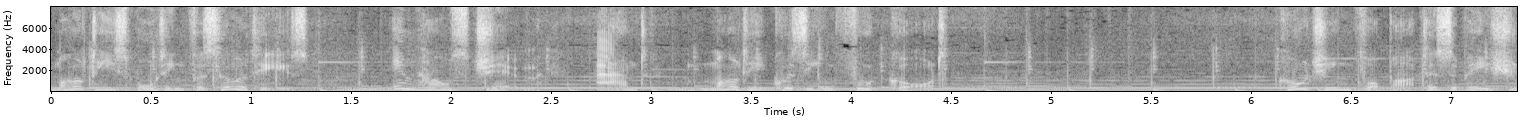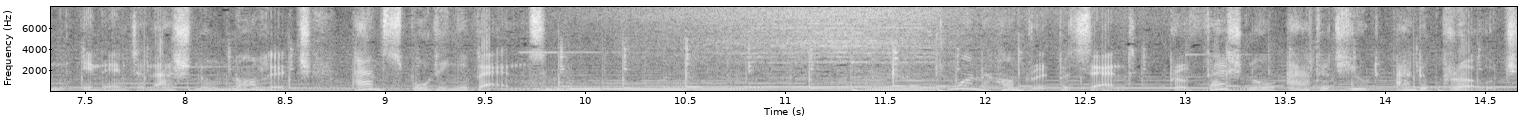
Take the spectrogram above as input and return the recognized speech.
Multi-sporting facilities, in-house gym and multi-cuisine food court coaching for participation in international knowledge and sporting events. 100% professional attitude and approach.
